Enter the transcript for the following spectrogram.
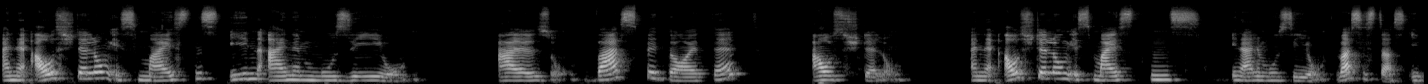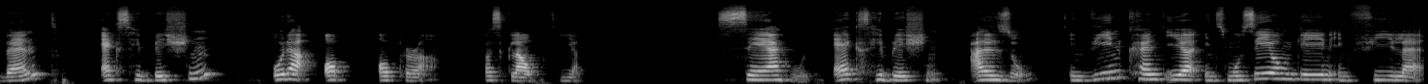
eine Ausstellung ist meistens in einem Museum. Also, was bedeutet Ausstellung? Eine Ausstellung ist meistens in einem Museum. Was ist das? Event, Exhibition oder Op Opera? Was glaubt ihr? Sehr gut. Exhibition. Also, in Wien könnt ihr ins Museum gehen, in viele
